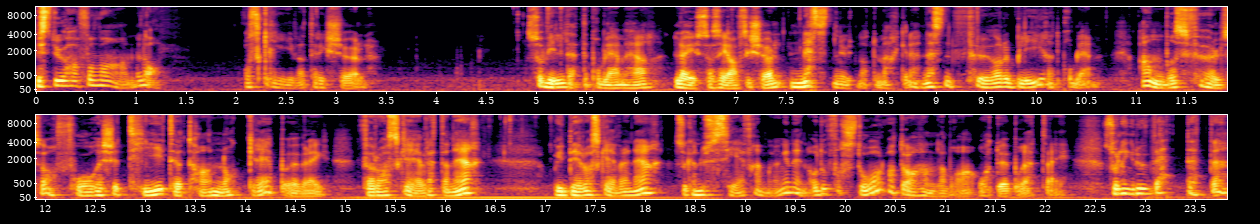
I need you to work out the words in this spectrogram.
Hvis du har for vane, da, å skrive til deg sjøl så vil dette problemet her løse seg av seg sjøl, nesten uten at du merker det. Nesten før det blir et problem. Andres følelser får ikke tid til å ta nok grep over deg før du har skrevet dette ned. Og Idet du har skrevet det ned, så kan du se fremgangen din, og da forstår du at du har handla bra, og at du er på rett vei. Så lenge du vet dette,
